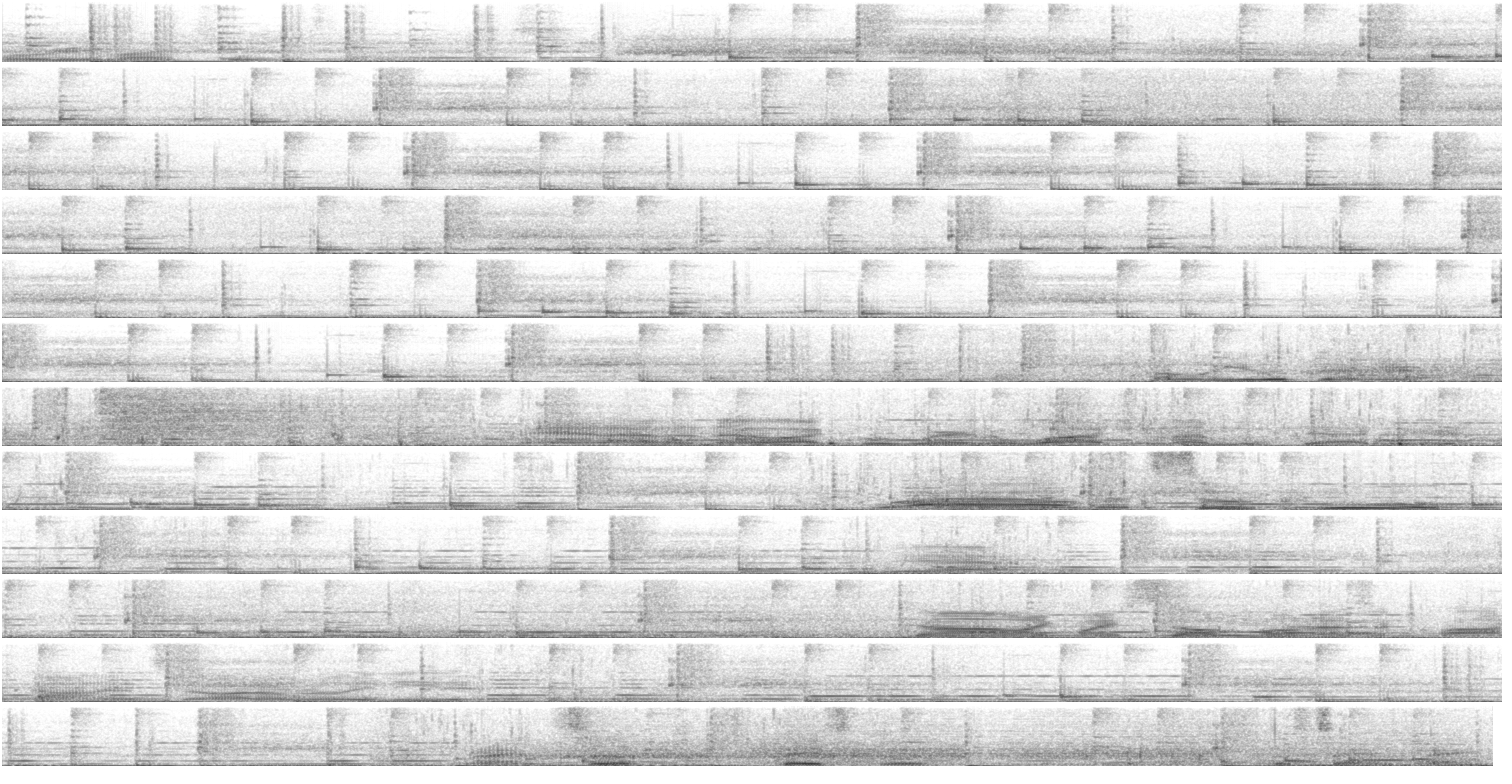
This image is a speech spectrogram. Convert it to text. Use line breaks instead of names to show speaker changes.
or relaxing times. How long you lived out here?
Man, I don't know. I quit wearing a watch when I moved out here.
Wow, that's so cool.
Yeah. No, like my cell phone has a clock on it, so I don't really need it.
Right, so it's basically the same thing.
